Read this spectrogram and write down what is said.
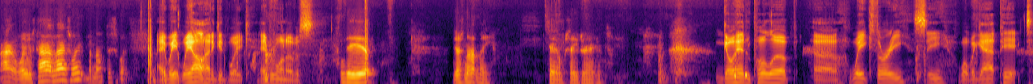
I, we was tied last week, but not this week. Hey, we, we all had a good week. Every one of us. Yep. Just not me. Damn sea dragons. Go ahead and pull up uh, week three. See what we got picked.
